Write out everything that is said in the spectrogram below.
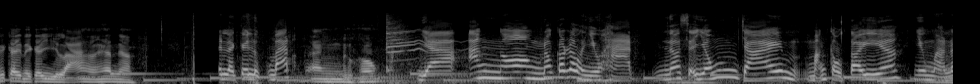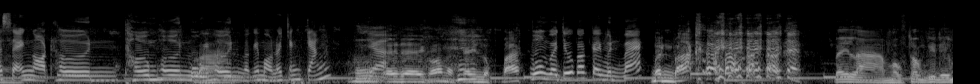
cái cây này cây gì lạ hả hen nha đây là cây lục bát. Ăn được không? Dạ ăn ngon nó có rất là nhiều hạt. Nó sẽ giống trái mãng cầu tây á nhưng mà nó sẽ ngọt hơn thơm hơn bùi Wow. hơn và cái màu nó trắng trắng. Buôn dạ. ed có một cây lục bát. Vuông của chú có cây bình bát. Bình bát. Đây là một trong cái điểm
